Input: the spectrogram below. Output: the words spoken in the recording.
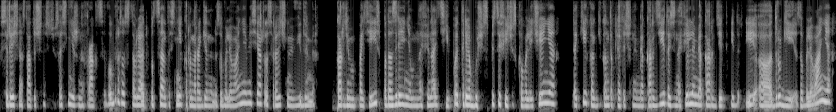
с сердечной остаточностью со сниженной фракцией выброса составляют пациенты с некоронарогенными заболеваниями сердца, с различными видами кардиомиопатии, с подозрением на фенотипы, требующие специфического лечения, такие как гигантоклеточный миокардит, азинофильный миокардит и, и э, другие заболевания –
